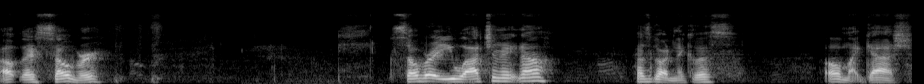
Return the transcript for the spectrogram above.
Oh, they're sober. Sober, are you watching right now? How's it going, Nicholas? Oh my gosh.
